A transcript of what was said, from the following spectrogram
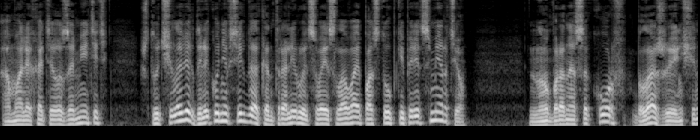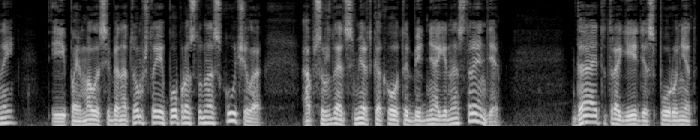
Амалия хотела заметить, что человек далеко не всегда контролирует свои слова и поступки перед смертью. Но баронесса Корф была женщиной и поймала себя на том, что ей попросту наскучило обсуждать смерть какого-то бедняги на стренде. Да, это трагедия, спору нет.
